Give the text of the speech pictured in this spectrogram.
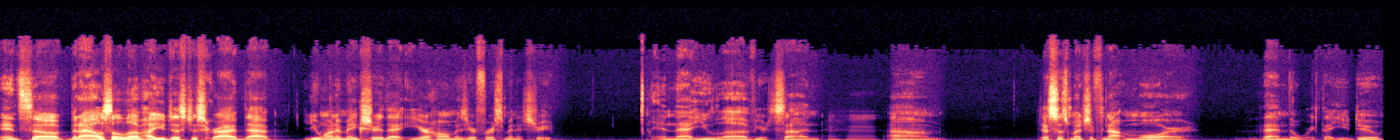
And so, but I also love how you just described that you want to make sure that your home is your first ministry, and that you love your son Mm-hmm. um, just as much, if not more, than the work that you do.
